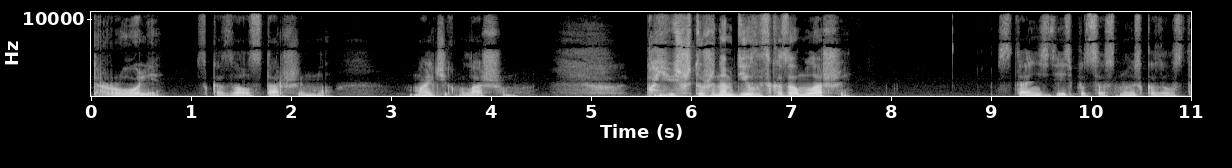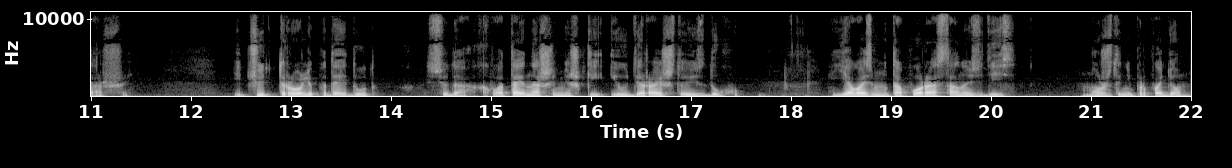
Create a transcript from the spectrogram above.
«Тролли!» — сказал старший мальчик младшему. «Боюсь, что же нам делать?» — сказал младший. «Стань здесь под сосной», — сказал старший. «И чуть тролли подойдут сюда, хватай наши мешки и удирай, что из духу. Я возьму топор и останусь здесь. Может, и не пропадем».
